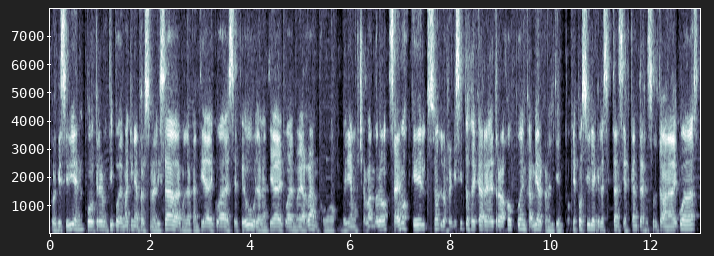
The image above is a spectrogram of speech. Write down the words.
porque si bien puedo crear un tipo de máquina personalizada con la cantidad adecuada de CPU, la cantidad adecuada de memoria RAM, como veníamos charlándolo, sabemos que son, los requisitos de cargas de trabajo pueden cambiar con el tiempo. Es posible que las instancias que antes resultaban adecuadas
